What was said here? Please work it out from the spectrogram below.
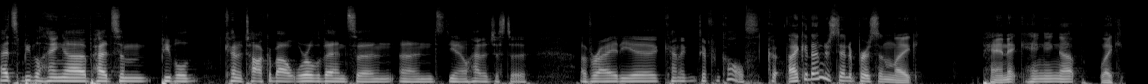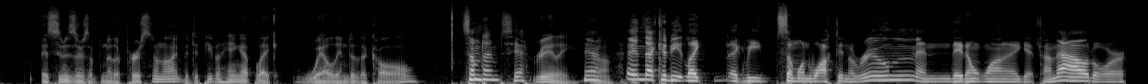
I had some people hang up, had some people kind of talk about world events and and you know had a, just a a variety of kind of different calls. I could understand a person like panic hanging up, like as soon as there's another person on the line, but do people hang up like well into the call? Sometimes, yeah. Really? Yeah. Oh, And that could be like that could be someone walked in the room and they don't want to get found out or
